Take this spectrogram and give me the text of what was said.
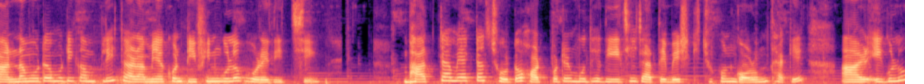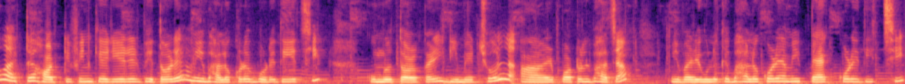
রান্না মোটামুটি কমপ্লিট আর আমি এখন টিফিনগুলো ভরে দিচ্ছি। ভাতটা আমি একটা ছোট হটপটের মধ্যে দিয়েছি যাতে বেশ কিছুক্ষণ গরম থাকে। আর এগুলো একটা হট টিফিন ক্যারিয়ারের ভেতরে আমি ভালো করে ভরে দিয়েছি। কুমড়োর তরকারি, ডিমের ঝোল আর পটল ভাজা। এবার এগুলোকে ভালো করে আমি প্যাক করে দিচ্ছি।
